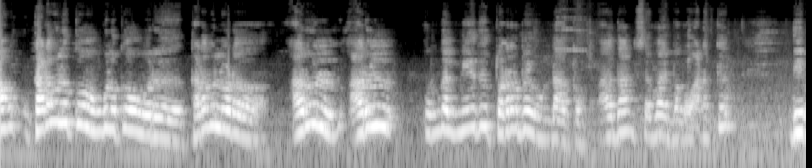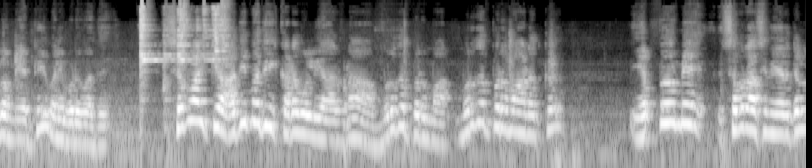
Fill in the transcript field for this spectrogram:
அவ் கடவுளுக்கும் உங்களுக்கும் ஒரு கடவுளோட அருள் அருள் உங்கள் மீது தொடர்பை உண்டாக்கும். அதுதான் செவ்வாய் பகவானுக்கு தீபம் ஏற்றி வழிபடுவது. செவ்வாய்க்கு அதிபதி கடவுள் யாருன்னா முருகப்பெருமான். முருகப்பெருமானுக்கு எப்பவுமே சிவராசினியர்கள்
